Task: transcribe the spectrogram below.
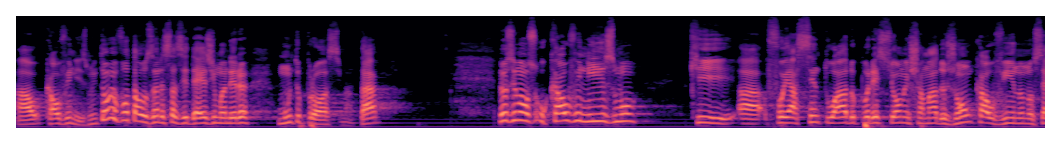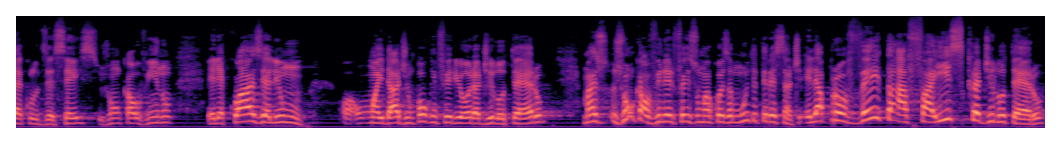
ao calvinismo. Então eu vou estar usando essas ideias de maneira muito próxima, tá? Meus irmãos, o calvinismo que ah, foi acentuado por esse homem chamado João Calvino no século XVI. João Calvino, ele é quase ali um, uma idade um pouco inferior à de Lutero, mas João Calvino ele fez uma coisa muito interessante. Ele aproveita a faísca de Lutero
